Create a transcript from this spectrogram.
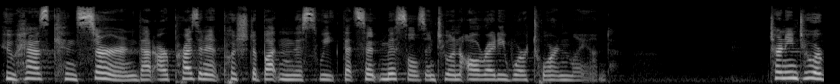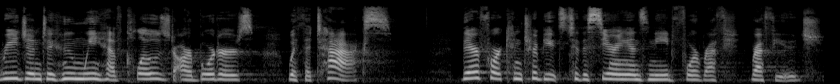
who has concern that our president pushed a button this week that sent missiles into an already war torn land turning to a region to whom we have closed our borders with attacks, therefore contributes to the Syrians' need for ref- refuge.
